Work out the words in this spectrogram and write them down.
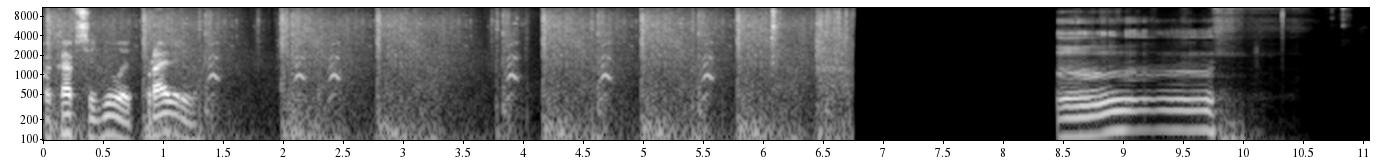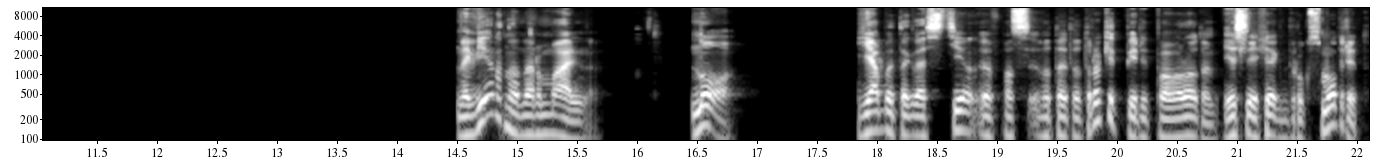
Пока все делает правильно. Наверное, нормально. Но я бы тогда стен... Э, вот этот рокет перед поворотом, если эффект вдруг смотрит,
